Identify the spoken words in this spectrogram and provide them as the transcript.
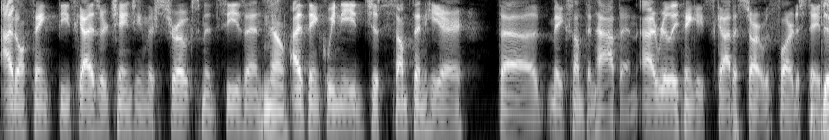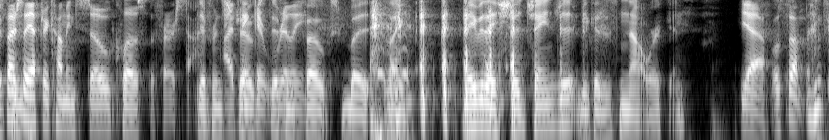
I don't think these guys are changing their strokes mid-season. No. I think we need just something here to make something happen. I really think it's got to start with Florida State, Different- especially after coming so close the first time. Different I strokes, different really, folks, but like maybe they should change it because it's not working. yeah. Well, something's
